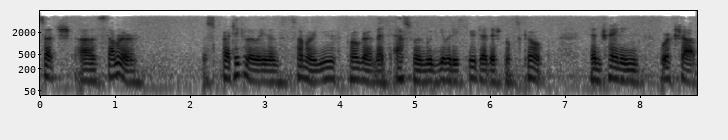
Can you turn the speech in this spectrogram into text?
such uh, summer, particularly the summer youth program at Esalen would give it a huge additional scope. And training workshop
